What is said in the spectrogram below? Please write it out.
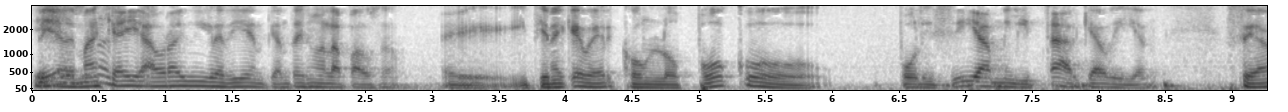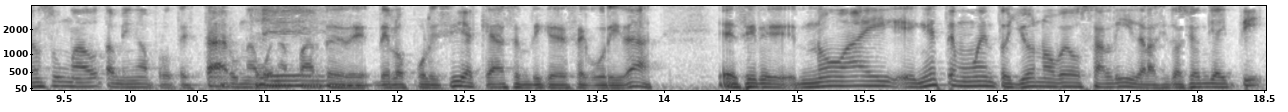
Y además una- que hay, ahora hay un ingrediente, antes de irnos a la pausa, eh, y tiene que ver con lo poco policía militar que habían se han sumado también a protestar, una Sí. buena parte de, de los policías que hacen dique de seguridad. Es decir, eh, no hay, en este momento yo no veo salida a la situación de Haití.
